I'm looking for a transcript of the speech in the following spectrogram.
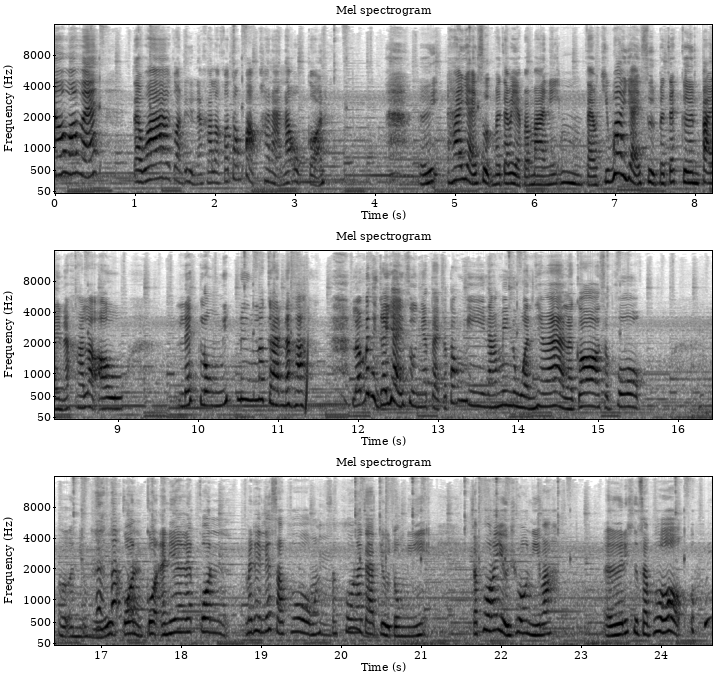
นะว่าไหมแต่ว่าก่อนอื่นนะคะ เราก็ต้องปรับขนาดหน้าอกก่อน เอ้ยถ้าใหญ่สุดมันจะใหญ่ประมาณนี้ อืมแต่คิดว่าใหญ่สุดมันจะเกินไปนะคะ เราเอา เล็กลงนิดนึงแล้วกันนะคะ แล้วไม่ถึงกับใหญ่สุดไงแต่ก็ต้องมีน้ำไม่นวลใช่ไหมแล้วก็สะโพกเอออันนี้โอ้โหก้นก้นอันนี้เรียกก้นไม่ได้เรียกสะโพกมั้งสะโพกน่าจะอยู่ตรงนี้สะโพกน่าอยู่ช่วงนี้ปะเออนี่คือสะโพกอุ๊ย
